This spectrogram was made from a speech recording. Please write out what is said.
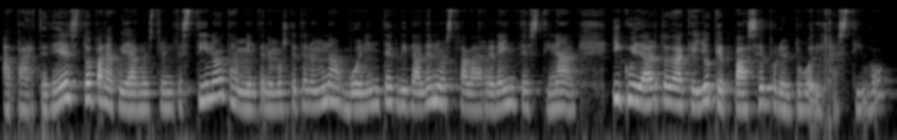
Aparte de esto, para cuidar nuestro intestino, también tenemos que tener una buena integridad de nuestra barrera intestinal y cuidar todo aquello que pase por el tubo digestivo.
